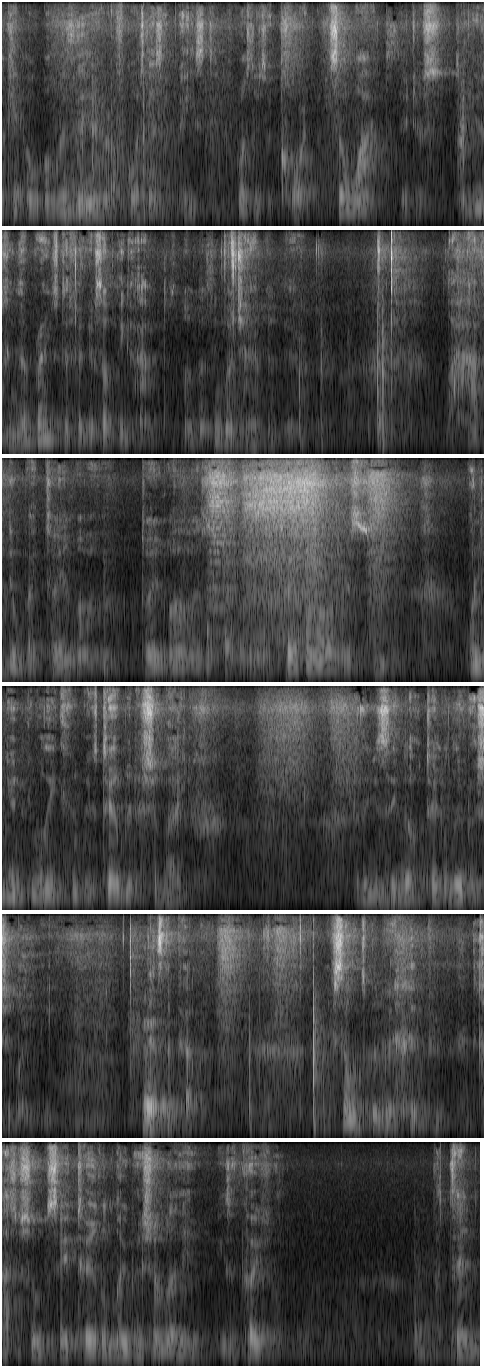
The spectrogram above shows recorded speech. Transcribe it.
Okay, over there, of course there's a base, of course there's a court. So what? They're just using their brains to figure something out. No, nothing much happened there. Lahavdu by Torah, Torah is Torah is one of Yud Gimel Ikim is Torah min Hashemayim. And then you say no, Torah lo Hashemayim. That's the power. If someone's going to Chas v'sholom say Torah lo Hashemayim, he's a kofer. But then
